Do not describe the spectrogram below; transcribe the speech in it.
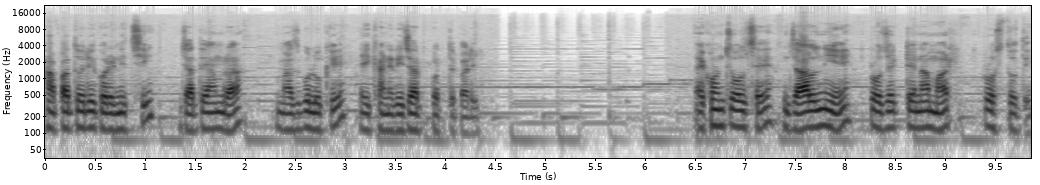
হাঁপা তৈরি করে নিচ্ছি যাতে আমরা মাছগুলোকে এইখানে রিজার্ভ করতে পারি। এখন চলছে জাল নিয়ে প্রজেক্টে নামার প্রস্তুতি।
